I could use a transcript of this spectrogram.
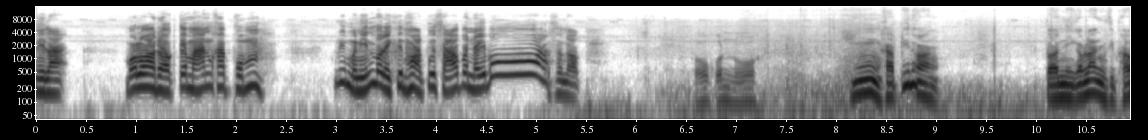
นี่ละบรอดอกแต่หมันครับ ผมหรือเหมือนนี้บ่ได้ขึ้นหอดผู้สาวปันไหนบ่สันดอกโอ้คนหนูอืมครับ พี่น้อง ตอนนี้กำลังสิเผา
